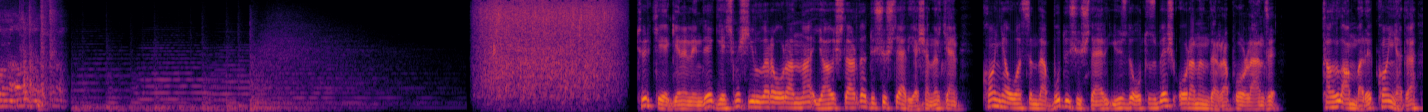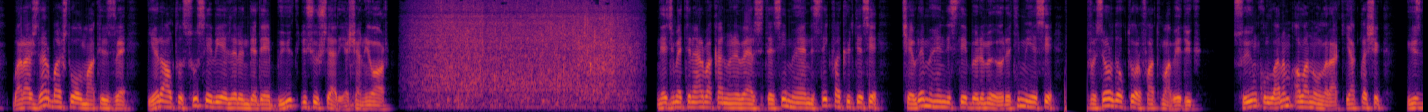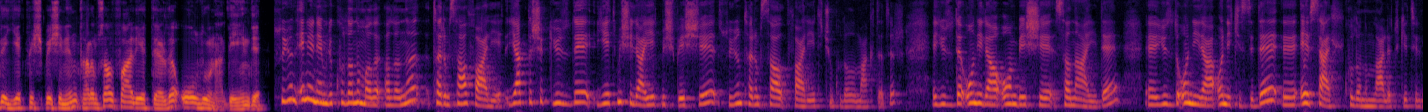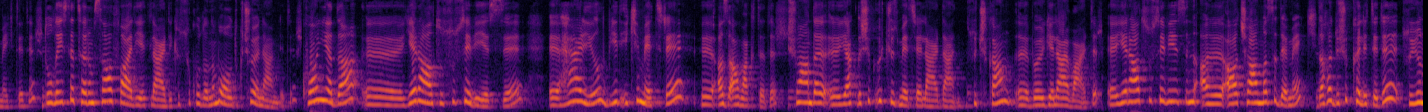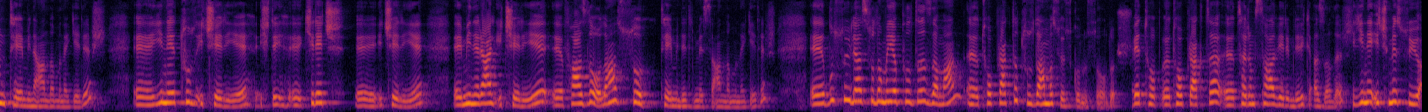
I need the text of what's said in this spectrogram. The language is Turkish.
Telefonunu alacaksın. Türkiye genelinde geçmiş yıllara oranla yağışlarda düşüşler yaşanırken Konya Ovası'nda bu düşüşler %35 oranında raporlandı. Tahıl ambarı Konya'da barajlar başta olmak üzere yeraltı su seviyelerinde de büyük düşüşler yaşanıyor. Necmettin Erbakan Üniversitesi Mühendislik Fakültesi Çevre Mühendisliği Bölümü öğretim üyesi Profesör Doktor Fatma Bedük, suyun kullanım alanı olarak yaklaşık %75'inin tarımsal faaliyetlerde olduğuna değindi. Suyun en önemli kullanım al- alanı tarımsal faaliyet. Yaklaşık %70 ila 75'i suyun tarımsal faaliyet için kullanılmaktadır. E, %10 ila 15'i sanayide, e, %10 ila 12'si de e, evsel kullanımlarla tüketilmektedir. Dolayısıyla tarımsal faaliyetlerdeki su kullanımı oldukça önemlidir. Konya'da e, yeraltı su seviyesi e, her yıl 1-2 metre e, azalmaktadır. Şu anda e, yaklaşık 300 metrelerden su çıkan e, bölgeler vardır. E, yeraltı su seviyesinin e, alçalması demek daha düşük kalitede suyun temini anlamına gelir. Yine tuz içeriği, işte kireç içeriği, mineral içeriği fazla olan su temin edilmesi anlamına gelir. Bu suyla sulama yapıldığı zaman toprakta tuzlanma söz konusu olur ve top- toprakta tarımsal verimlilik azalır. Yine içme suyu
